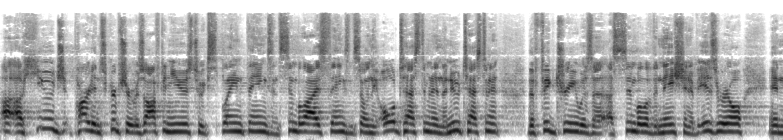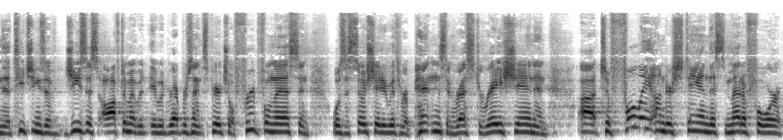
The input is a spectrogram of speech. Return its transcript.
a, a huge part in Scripture. It was often used to explain things and symbolize things. And so, in the Old Testament and the New Testament, the fig tree was a, a symbol of the nation of Israel. In the teachings of Jesus, often it would, it would represent spiritual fruitfulness and was associated with repentance and restoration. And uh, to fully understand this metaphor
